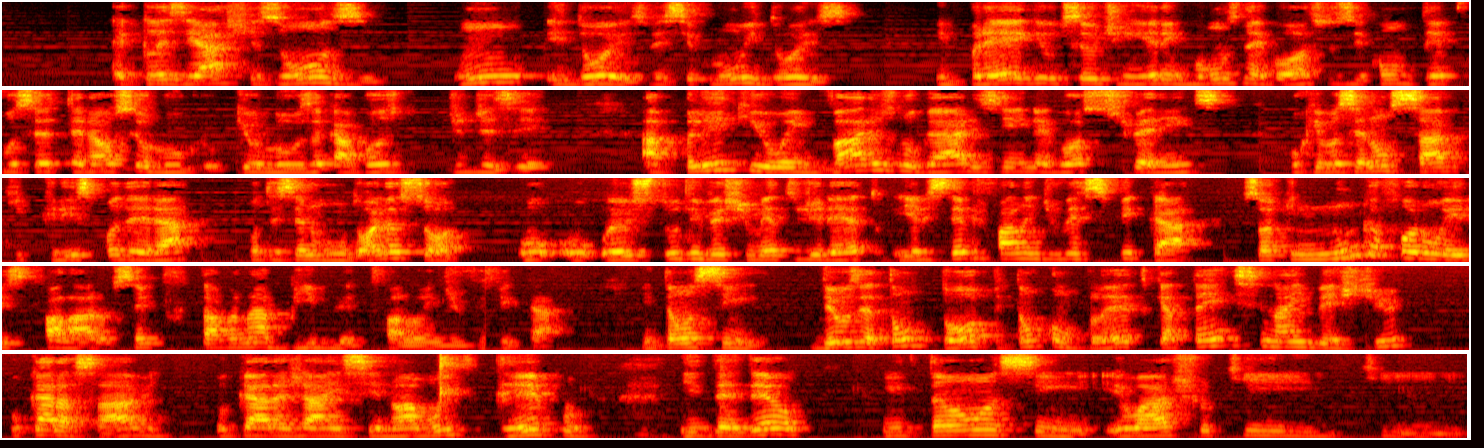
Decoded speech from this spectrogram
Eclesiastes 11, 1 e 2, versículo 1 e 2. Empregue o seu dinheiro em bons negócios e com o tempo você terá o seu lucro, que o Luz acabou de dizer. Aplique-o em vários lugares e em negócios diferentes, porque você não sabe que crise poderá acontecer no mundo. Olha só, eu estudo investimento direto e eles sempre falam em diversificar, só que nunca foram eles que falaram, sempre estava na Bíblia que falou em diversificar. Então, assim, Deus é tão top, tão completo, que até ensinar a investir, o cara sabe, o cara já ensinou há muito tempo, entendeu? Então, assim, eu acho que, que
